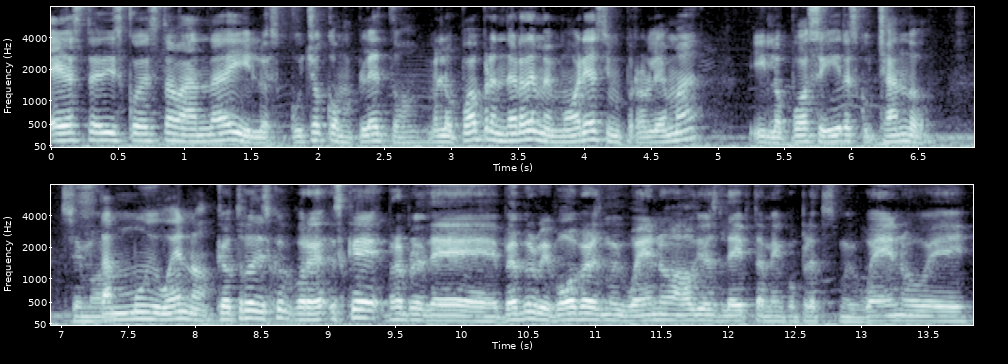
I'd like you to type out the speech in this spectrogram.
este disco de esta banda y lo escucho completo. Me lo puedo aprender de memoria sin problema y lo puedo seguir escuchando. Simón. Está muy bueno. ¿Qué otro disco? Es que, por ejemplo, el de Velvet Revolver es muy bueno. Audio Slave también completo es muy bueno, güey.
